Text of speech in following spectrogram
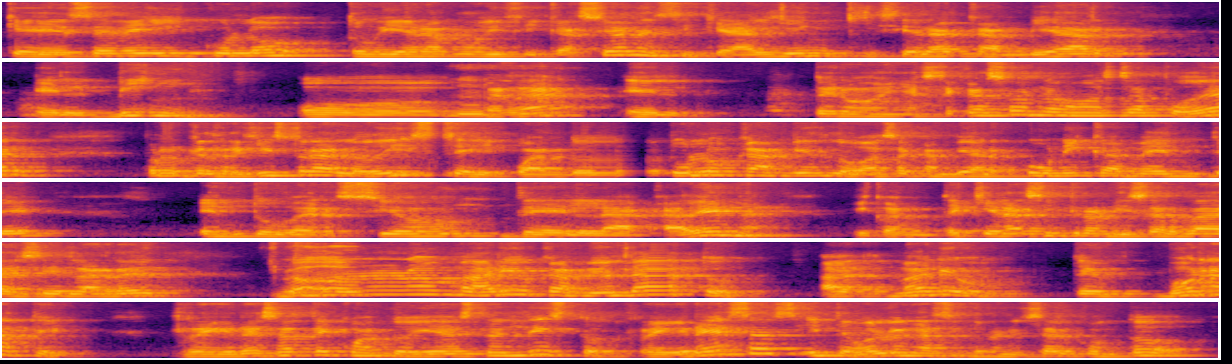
que ese vehículo tuviera modificaciones y que alguien quisiera cambiar el BIN o, ¿verdad? El, pero en este caso no vas a poder porque el registro lo dice y cuando tú lo cambies lo vas a cambiar únicamente en tu versión de la cadena. Y cuando te quieras sincronizar va a decir la red, no, no, no, Mario cambió el dato, ah, Mario, te, bórrate, regrésate cuando ya estés listo, regresas y te vuelven a sincronizar con todo.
